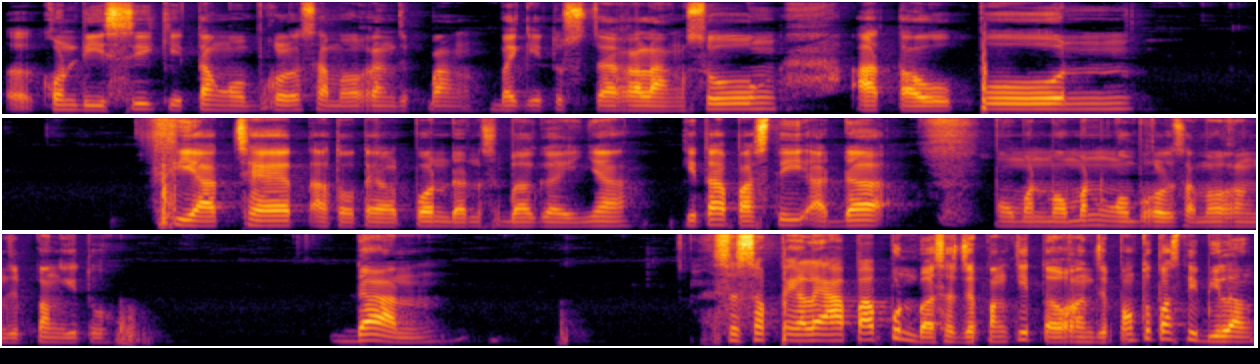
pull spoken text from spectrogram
e, kondisi kita ngobrol sama orang Jepang. Baik itu secara langsung ataupun via chat atau telepon dan sebagainya. Kita pasti ada momen-momen ngobrol sama orang Jepang gitu. Dan sesepele apa pun bahasa Jepang kita orang Jepang tuh pasti bilang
